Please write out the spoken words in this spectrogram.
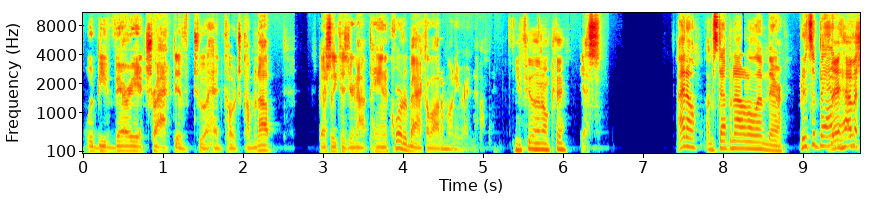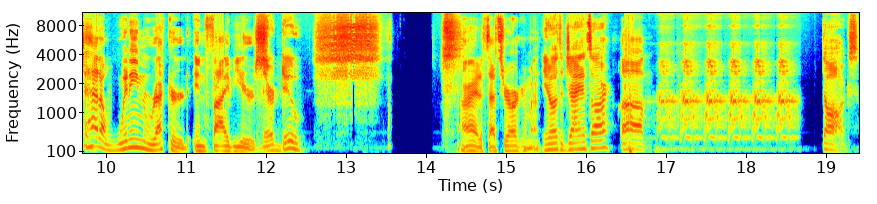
would be very attractive to a head coach coming up, especially because you're not paying a quarterback a lot of money right now. You feeling okay? Yes. I know. I'm stepping out on a limb there, but it's a bad. They haven't had a winning record in five years. They're due. All right, if that's your argument. You know what the Giants are? Uh, Dogs.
